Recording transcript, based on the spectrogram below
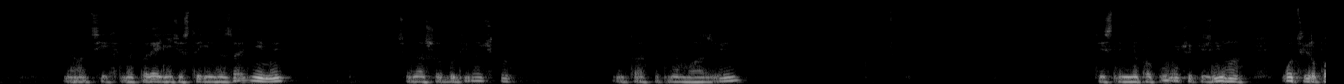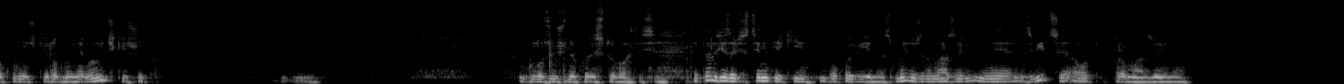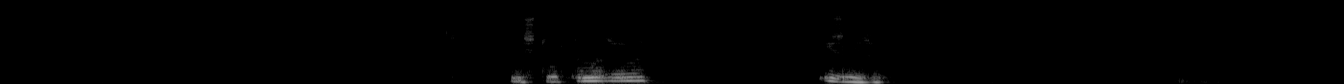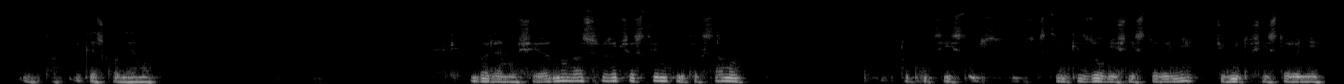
на, оцих, на передній частині, на задній ми цю нашу будиночку отак от намазуємо. Тиснемо на пакуночок і з нього отвір пакуночки робимо невеличкий, щоб було зручно користуватися. Тепер ці запчастинки, які бокові у нас, ми вже намазуємо не звідси, а от промазуємо. Ось тут промазуємо і знизу. Так, і теж кладемо. Беремо ще одну нашу запчастинку і так само тут на цій частинці зовнішній стороні чи внутрішній стороні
